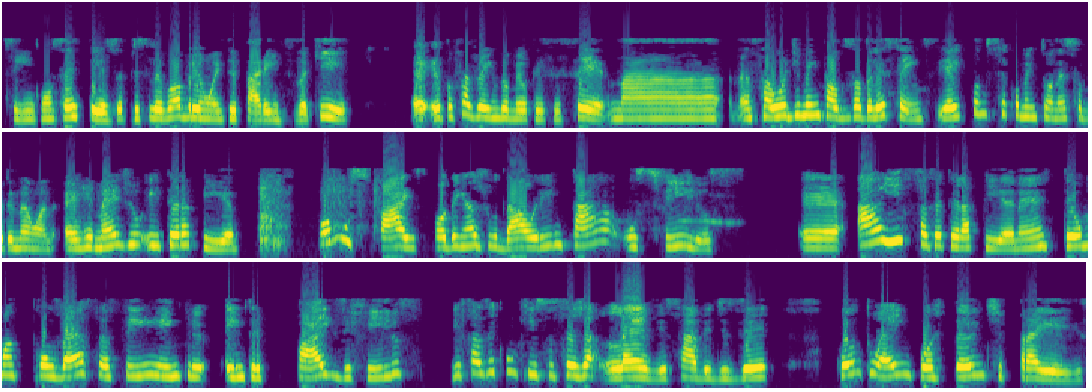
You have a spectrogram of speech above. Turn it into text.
Sim, com certeza. Priscila, eu vou abrir um entre parênteses aqui. É, eu estou fazendo o meu TCC na, na, saúde mental dos adolescentes. E aí, quando você comentou né, sobre não, é remédio e terapia, como os pais podem ajudar a orientar os filhos é, a ir fazer terapia, né? Ter uma conversa assim entre, entre pais e filhos e fazer com que isso seja leve, sabe? Dizer quanto é importante para eles.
